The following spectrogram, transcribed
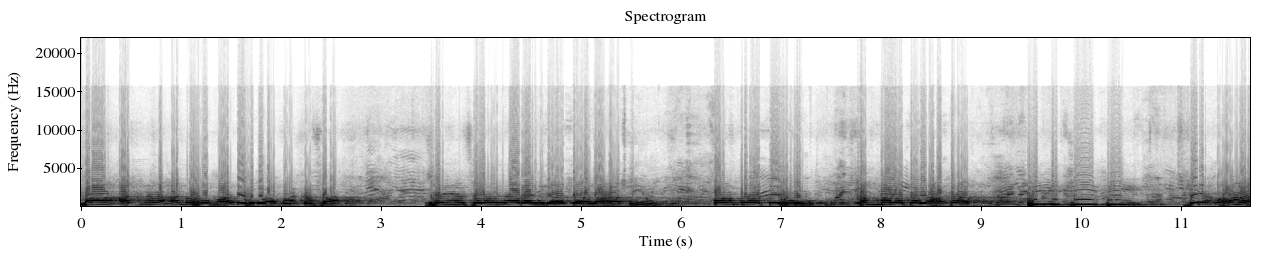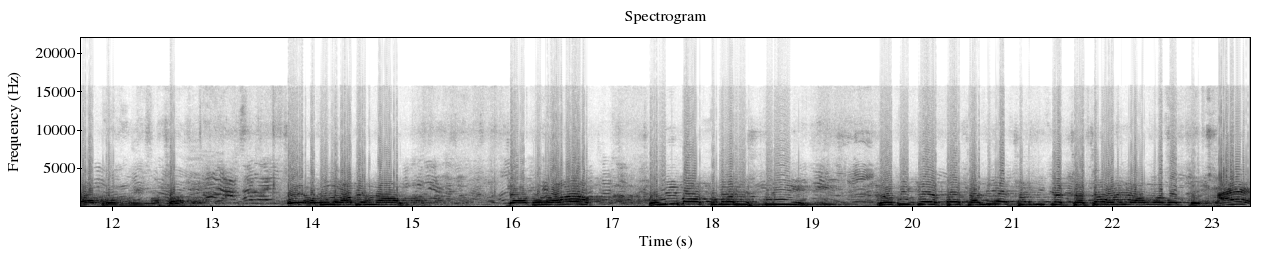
মা আগনা আনহু মালহু মা সওনারানি রাতা আল্লাহ বিউ। আমরাতহু হাম্মালাত আল হাতাব ফি বি হা হাবুন ওই আবুল আহাবের নাম। যে আবুল আহাব, তুমি বা তোমার স্ত্রী নবীকে এত জ্বালিয়েছ, নিজের চাচা হয়ে আল্লাহ বলছে হ্যাঁ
